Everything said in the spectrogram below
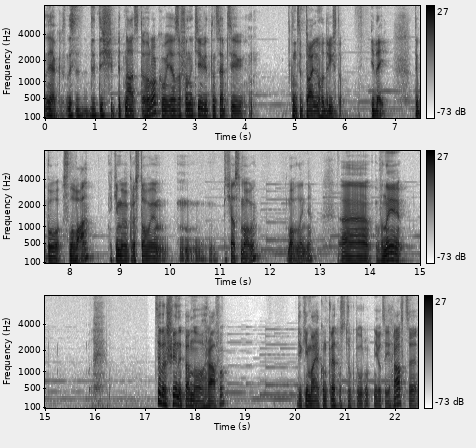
як, десь з 2015 року я зафанатів від концепції концептуального дріфту, ідей. Типу, слова, які ми використовуємо під час мови, мовлення, е, вони. Це вершини певного графу, який має конкретну структуру. І оцей граф це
